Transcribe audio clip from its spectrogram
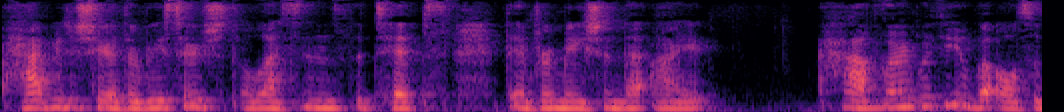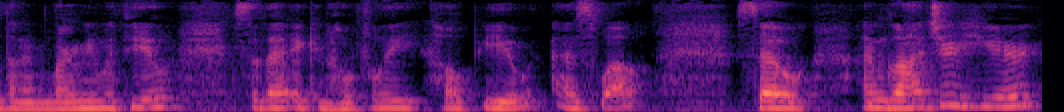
happy to share the research, the lessons, the tips, the information that I have learned with you, but also that I'm learning with you so that it can hopefully help you as well. So I'm glad you're here.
